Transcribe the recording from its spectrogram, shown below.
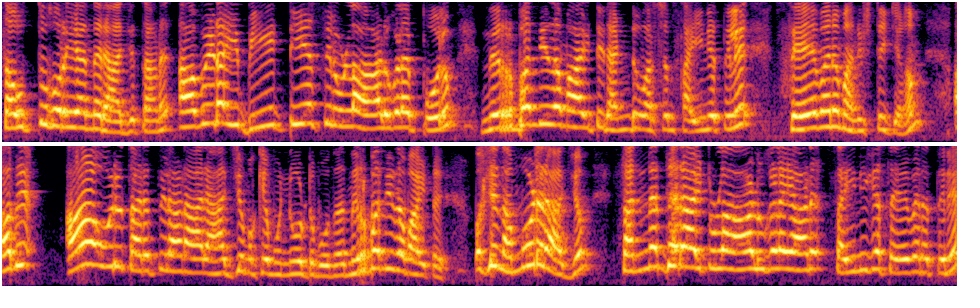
സൗത്ത് കൊറിയ എന്ന രാജ്യത്താണ്. അവിടെ ഈ ബി ടി എസിലുള്ള ആളുകളെ പോലും നിർബന്ധിതമായിട്ട് രണ്ട് വർഷം സൈന്യത്തിൽ സേവനം അനുഷ്ഠിക്കണം അത് ആ ഒരു തരത്തിലാണ് ആ രാജ്യമൊക്കെ മുന്നോട്ട് പോകുന്നത് നിർബന്ധിതമായിട്ട്. പക്ഷെ നമ്മുടെ രാജ്യം സന്നദ്ധരായിട്ടുള്ള ആളുകളെയാണ് സൈനിക സേവനത്തിന്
